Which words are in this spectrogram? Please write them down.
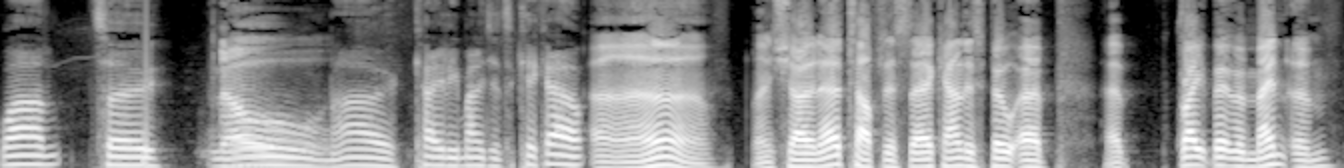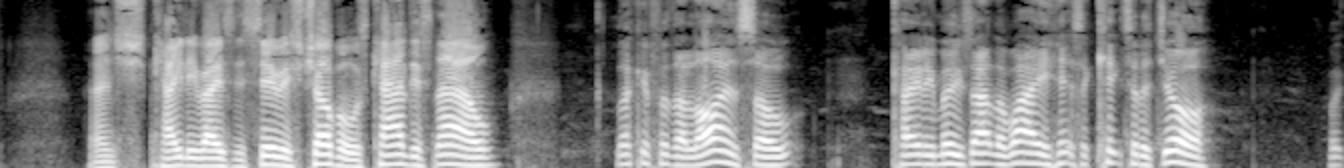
One, two. Oh, no. Kaylee managing to kick out. Ah, and showing her toughness there. Candice built a, a great bit of momentum. And Kaylee raising serious troubles. Candice now. Looking for the Lionsault. Kaylee moves out of the way, hits a kick to the jaw. But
